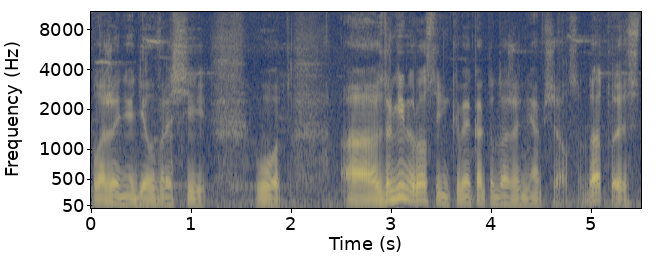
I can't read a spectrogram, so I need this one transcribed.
положение дел в России. Вот. А с другими родственниками я как-то даже не общался, да, то есть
